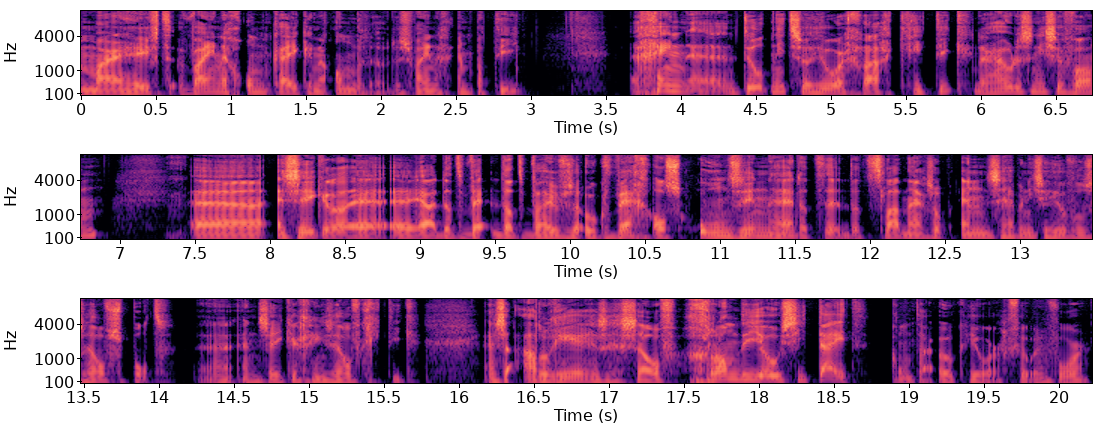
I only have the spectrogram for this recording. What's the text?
maar heeft weinig omkijken naar anderen, dus weinig empathie. Geen, duldt niet zo heel erg graag kritiek, daar houden ze niet zo van. Eh, en zeker, eh, eh, ja, dat, we- dat wuiven ze ook weg als onzin. Hè? Dat, dat slaat nergens op. En ze hebben niet zo heel veel zelfspot. En zeker geen zelfkritiek. En ze adoreren zichzelf. Grandiositeit komt daar ook heel erg veel in voor.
